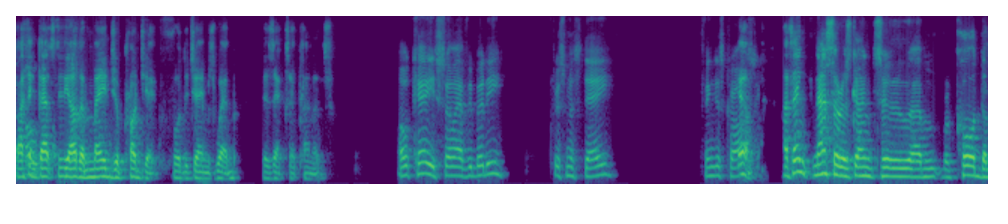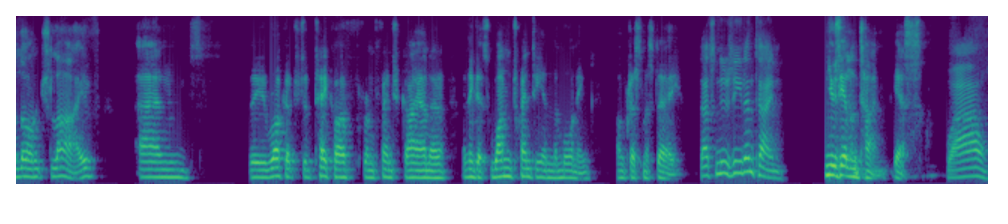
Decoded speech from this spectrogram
So I think oh. that's the other major project for the James Webb is exoplanets. Okay, so everybody, Christmas Day, fingers crossed. Yeah, I think NASA is going to um, record the launch live and the rocket should take off from French Guiana. I think it's 1.20 in the morning on Christmas Day. That's New Zealand time. New Zealand time, yes. Wow,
